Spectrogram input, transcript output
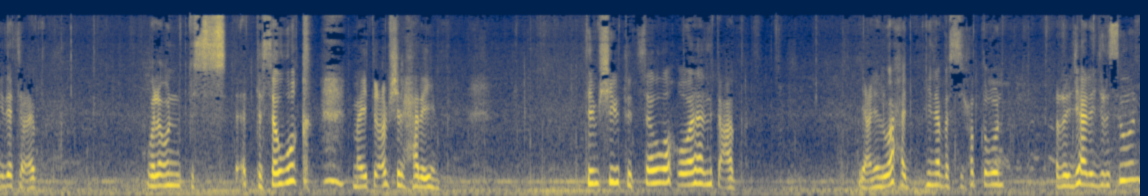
إذا تعب. ولو أن التسوق ما يتعبش الحريم. تمشي وتتسوق ولا نتعب. يعني الواحد هنا بس يحطون الرجال يجلسون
